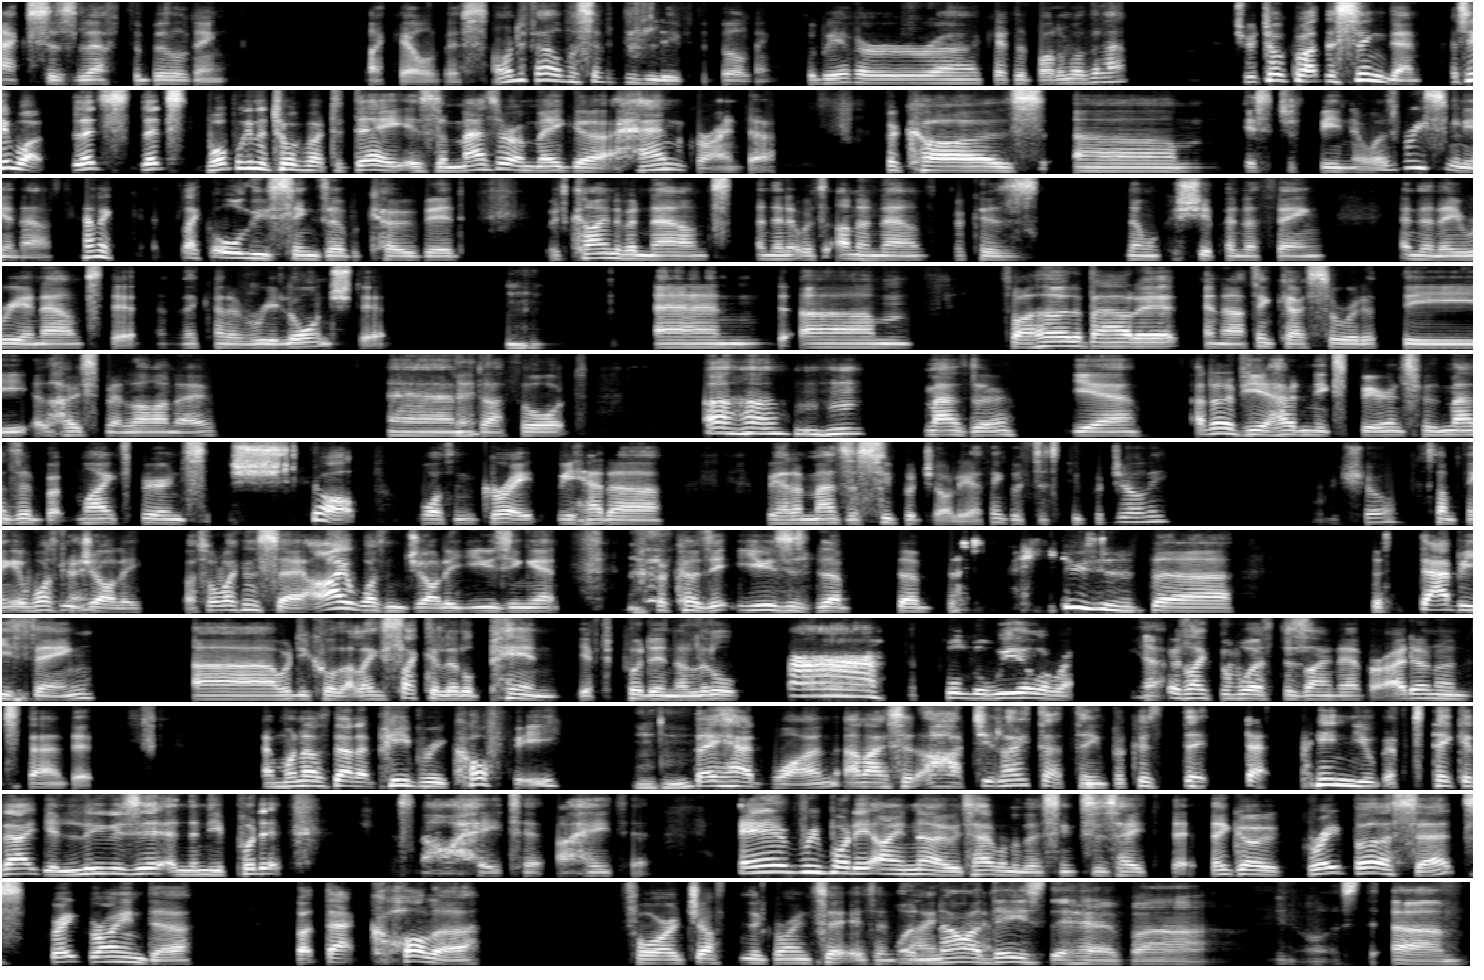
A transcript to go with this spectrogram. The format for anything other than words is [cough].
Max has left the building, like Elvis. I wonder if Elvis ever did leave the building. Did we ever uh, get to the bottom of that? Should we talk about this thing then? I tell you what. Let's let's. What we're going to talk about today is the Mazzer Omega hand grinder, because um, it's just been it was recently announced. Kind of like all these things over COVID, it was kind of announced and then it was unannounced because no one could ship anything, and then they re-announced it and they kind of relaunched it. Mhm. And um, so I heard about it, and I think I saw it at the at the Host Milano, and Okay. I thought, uh huh, mm-hmm, Mazzer, yeah. I don't know if you had any experience with Mazzer, but my experience at the shop wasn't great. We had a we had a Mazzer Super Jolly. I think it was the Super Jolly. Not really sure. Something. It wasn't Okay. jolly. That's all I can say. I wasn't jolly using it [laughs] because it uses the the [laughs] uses the the stabby thing. Uh, what do you call that? Like it's like a little pin. You have to put in a little [laughs] to pull the wheel around. Yeah. It's like the worst design ever. I don't understand it. And when I was down at Peabury Coffee, Mhm. they had one, and I said, "Oh, do you like that thing? Because that that pin, you have to take it out, you lose it, and then you put it." She goes, "No, I hate it. I hate it." Everybody I know who's had one of those things has hated it. They go, "Great burst sets, great grinder, but that collar for adjusting the grind set is a Well, nightmare." nowadays they have, uh, you know, st- um,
